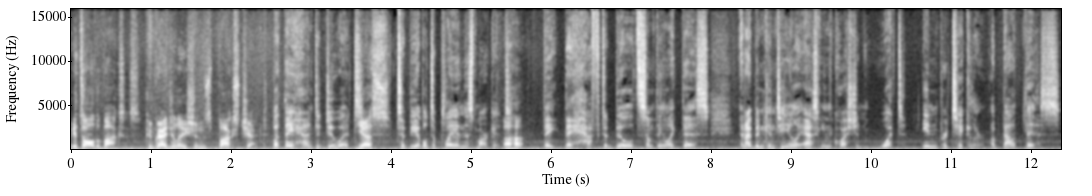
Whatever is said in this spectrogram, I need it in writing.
It's all the boxes. Congratulations, box checked. But they had to do it Yes. to be able to play in this market. Uh-huh. They they have to build something like this. And I've been continually asking the question, what in particular about this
